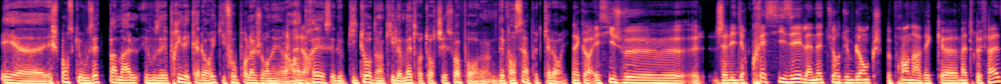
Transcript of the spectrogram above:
Et, euh, et je pense que vous êtes pas mal. Et vous avez pris les calories qu'il faut pour la journée. Alors, Alors. après, c'est le petit tour d'un kilomètre autour de chez soi pour euh, dépenser un peu de calories. D'accord. Et si je veux, euh, j'allais dire préciser la nature du blanc que je peux prendre avec euh, ma truffade,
